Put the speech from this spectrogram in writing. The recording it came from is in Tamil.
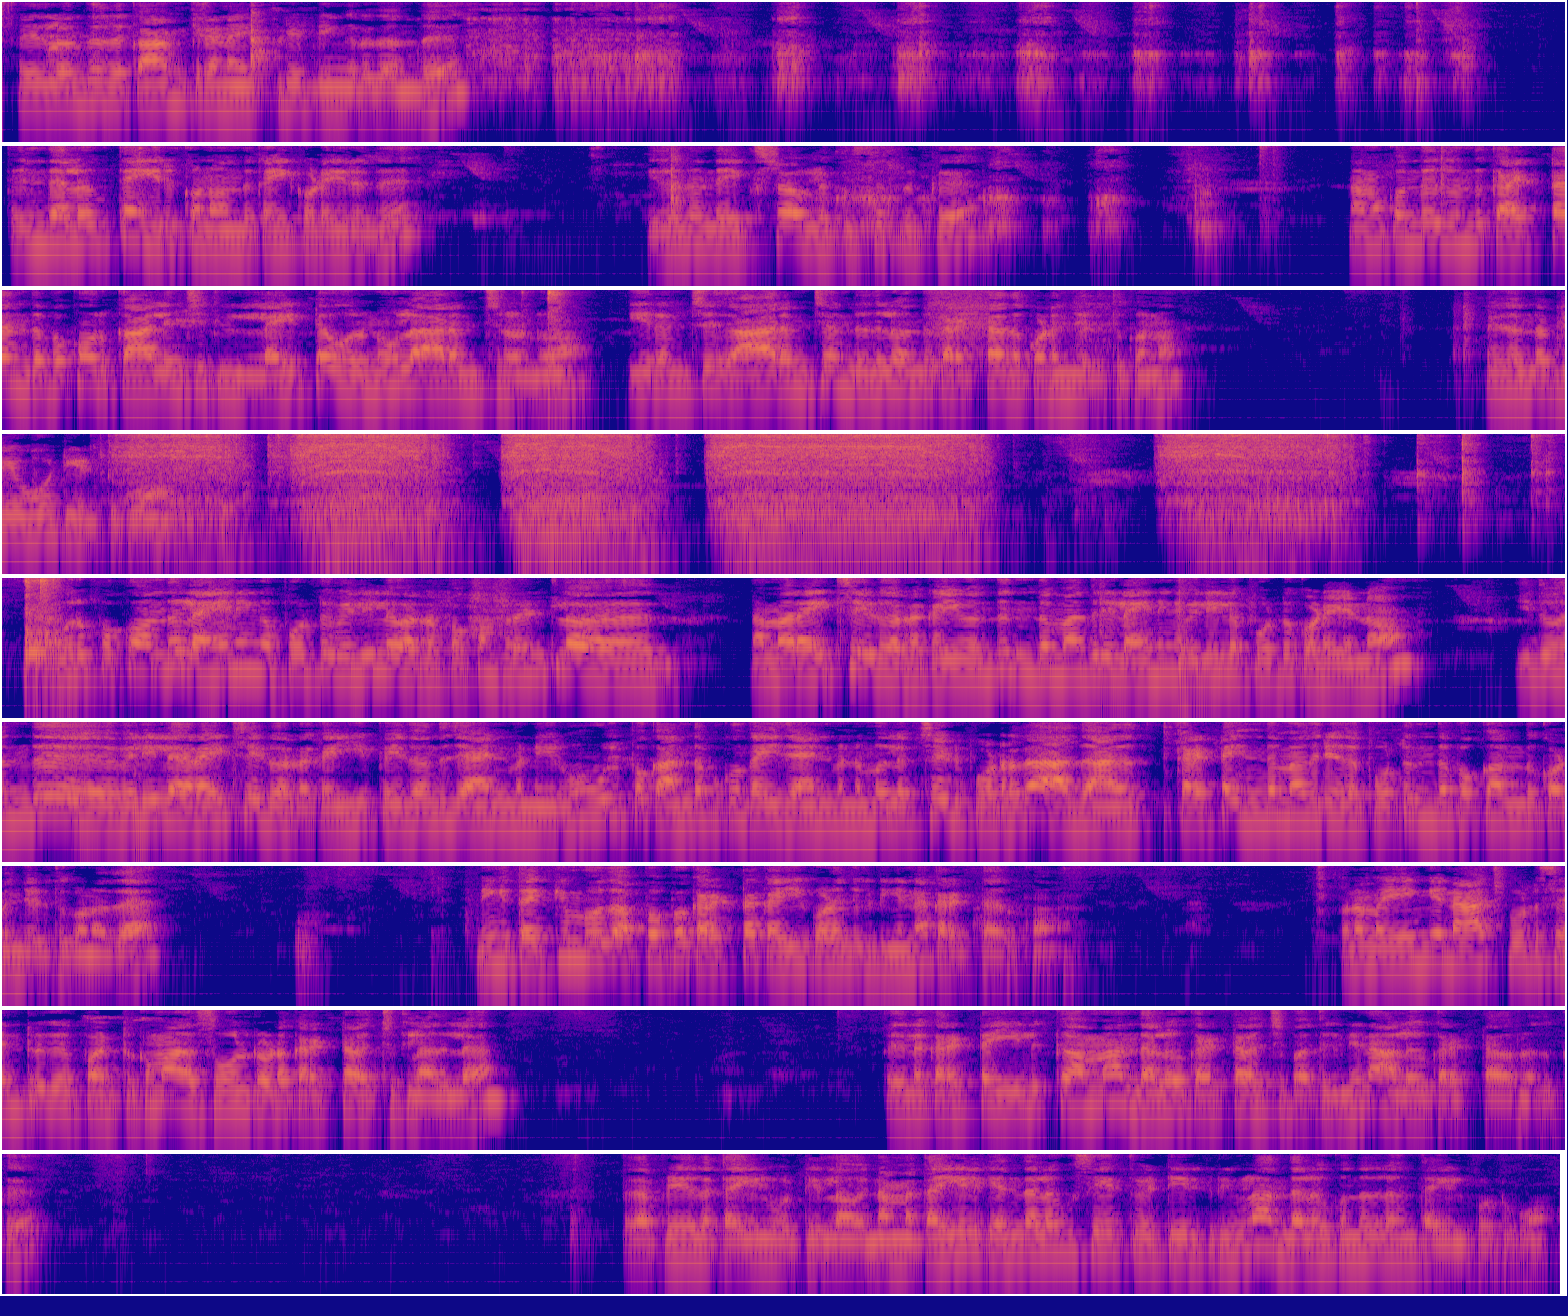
இப்போ இதில் வந்து அதை காமிக்கிறேன் நான் எப்படி அப்படிங்கிறது வந்து. இந்த அளவுக்கு தான் இருக்கணும் அந்த கை குடையிறது. இது வந்து இந்த எக்ஸ்ட்ரா உள்ள பிசர் இருக்கு. நமக்கு வந்து இது வந்து கரெக்டாக இந்த பக்கம் ஒரு கால் இன்ச்சு லைட்டாக ஒரு நூல் ஆரம்பிச்சிடணும். ஈரமிச்சு ஆரம்பித்து அந்த இதில் வந்து கரெக்டாக அதை குடஞ்சி எடுத்துக்கணும். இதை வந்து அப்படியே ஓட்டி எடுத்துக்குவோம். ஒரு பக்கம் வந்து லைனிங்கை போட்டு வெளியில் வர்ற பக்கம் ஃப்ரண்ட்டில் நம்ம ரைட் சைடு வர்ற கை வந்து இந்த மாதிரி லைனிங்கை வெளியில் போட்டு குடையணும். இது வந்து வெளியில் ரைட் சைடு வர்ற கை. இப்போ இதை வந்து ஜாயின் பண்ணிடுவோம். உள் பக்கம் அந்த பக்கம் கை ஜாயின் பண்ணும்போது லெஃப்ட் சைடு போடுறத அது அது கரெக்டாக இந்த மாதிரி அதை போட்டு இந்த பக்கம் வந்து குடஞ்சி எடுத்துக்கணும் அதை. நீங்கள் தைக்கும்போது அப்பப்போ கரெக்டாக கை குடஞ்சிக்கிட்டிங்கன்னா கரெக்டாக இருக்கும். இப்போ நம்ம எங்கே நாச் போட்டு சென்டருக்கு பட்டிருக்கோமோ அதை சோல்டோட கரெக்டாக வச்சுக்கலாம் அதில். இப்போ இதில் கரெக்டாக இழுக்காமல் அந்த அளவு கரெக்டாக வச்சு பார்த்துக்கிட்டிங்கன்னா அளவு கரெக்டாக வரும் அதுக்கு. இப்போ அப்படியே இதில் தையல் ஒட்டிடலாம் நம்ம தையலுக்கு எந்த அளவுக்கு சேர்த்து வெட்டி இருக்கிறீங்களோ அந்த அளவுக்கு வந்து அதில் வந்து தையல் போட்டுக்குவோம்.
